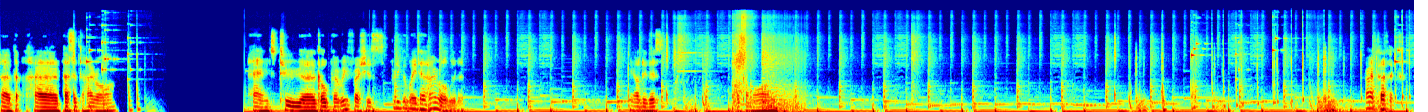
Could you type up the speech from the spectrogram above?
uh, uh, passive to high roll on. And 2 uh, gold per refresh is a pretty good way to high roll with it. Yeah, I'll do this. Oh, come on. Alright, perfect.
